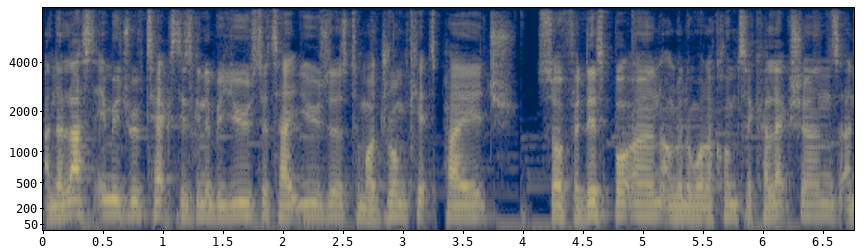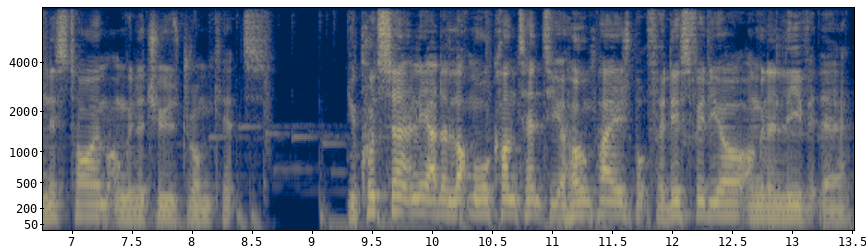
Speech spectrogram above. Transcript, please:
And the last image with text is going to be used to take users to my drum kits page. So for this button I'm going to want to come to collections and this time I'm going to choose drum kits. You could certainly add a lot more content to your homepage but for this video I'm going to leave it there.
